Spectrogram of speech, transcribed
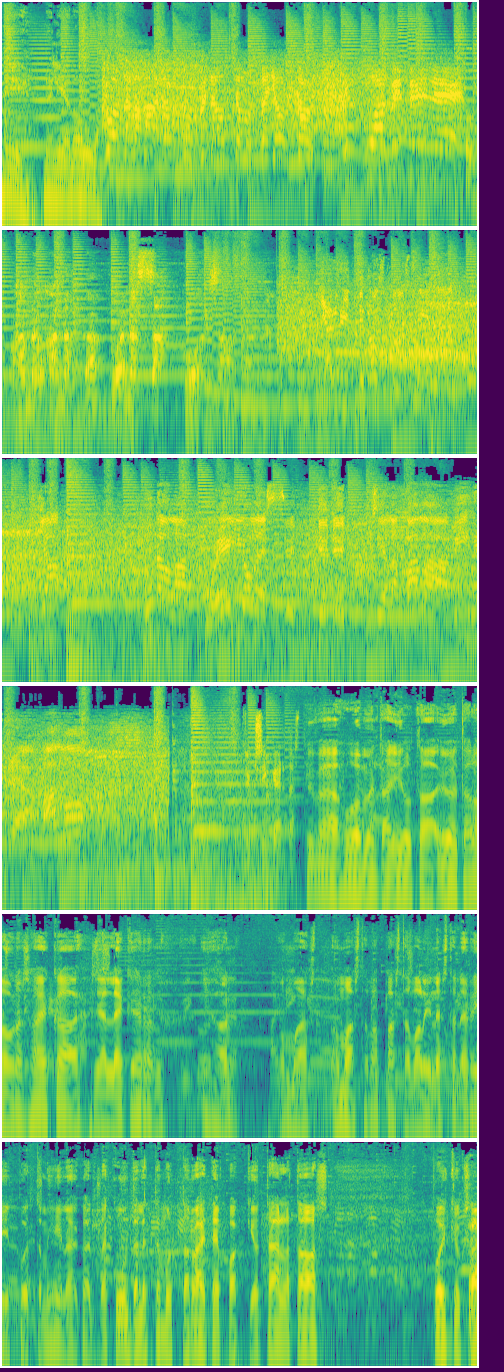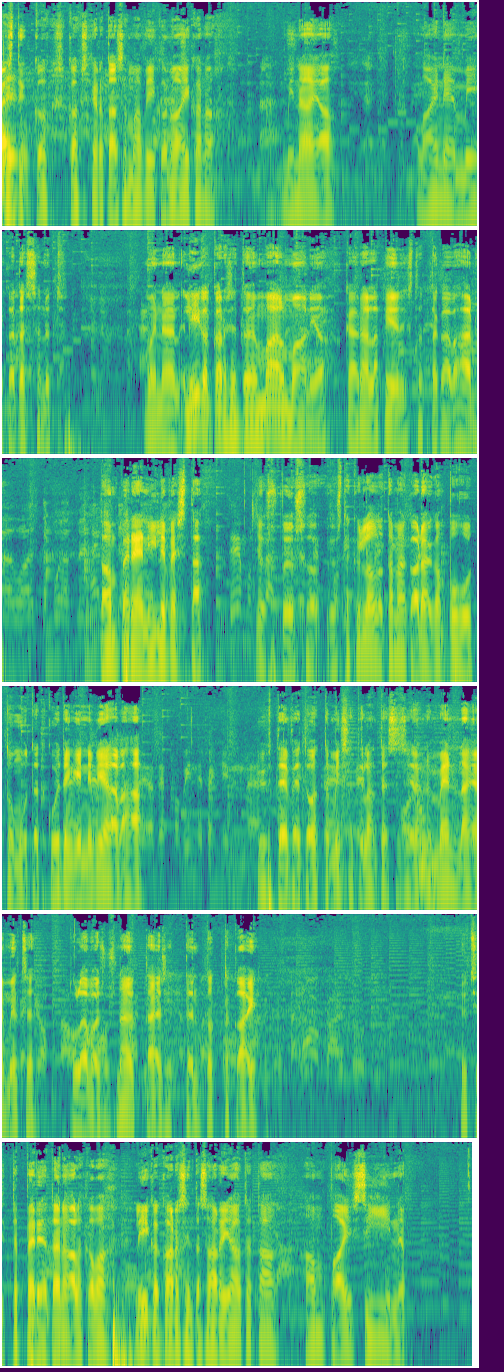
Niin, 4-0. Suomella ottelussa johtoon. Ja Suomi menee! Anna, anna kakku, anna sakkoa, saatana. ja yritti nostaa sillä. Ja punalamppu ei ole syttynyt. Siellä palaa vihreä valo. Yksinkertaisesti. Hyvää huomenta, iltaa, yötä, lounasaikaa. Jälleen kerran ihan omasta, omasta vapaasta valinnastanne riippuu, että mihin aikaan tätä kuuntelette, mutta Raiteen pakki on täällä taas. Poikkeuksellisesti kaksi, kaksi kertaa saman viikon aikana. Minä ja Laineen Miika tässä nyt mennään liikakarsintojen maailmaan ja käydään läpi siis totta kai vähän Tampereen Ilvestä, jos, jos, josta kyllä ollaan tämän kauden aikaan puhuttu, mutta kuitenkin niin vielä vähän yhteenveto, että missä tilanteessa siellä nyt mennään ja miltä se tulevaisuus näyttää. Ja sitten totta kai nyt sitten perjantaina alkava liikakarsintasarja otetaan hampaisiin.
